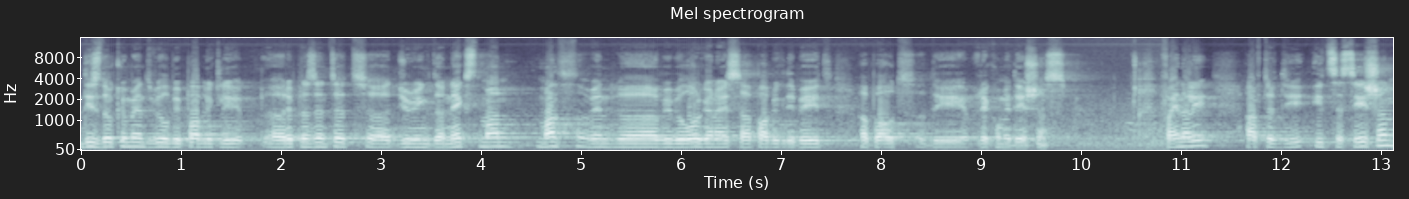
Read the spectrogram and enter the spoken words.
This document will be publicly uh, represented uh, during the next month, month when uh, we will organize a public debate about the recommendations. Finally, after the, its cessation,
